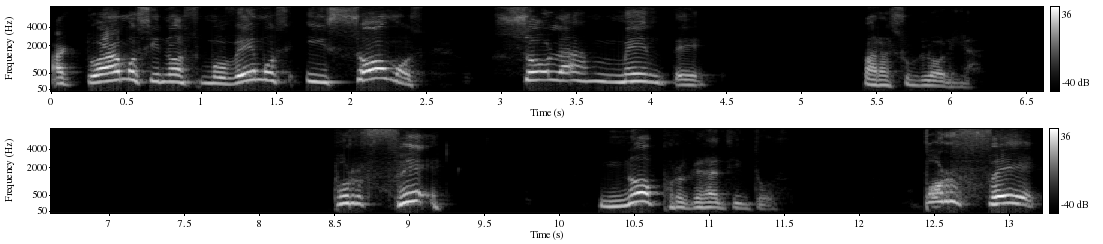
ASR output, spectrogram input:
Actuamos y nos movemos y somos solamente para su gloria. Por fe, no por gratitud. Por fe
